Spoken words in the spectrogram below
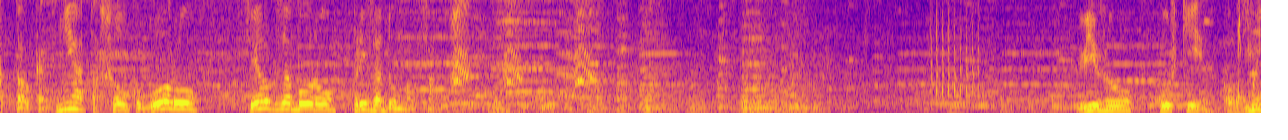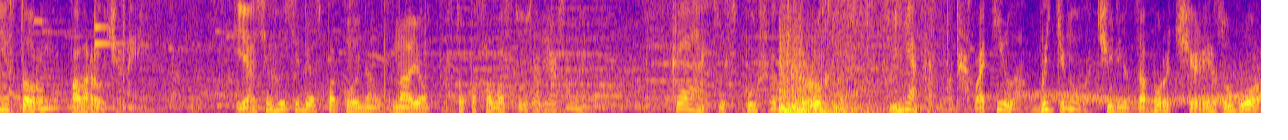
От толкотни отошел к угору, сел к забору, призадумался. Вижу, пушки в мою сторону поворочены. Я сижу себе спокойно, знаю, что по холосту заряжены. Как из пушек грохнуло, меня как подхватило, выкинуло через забор, через угор.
